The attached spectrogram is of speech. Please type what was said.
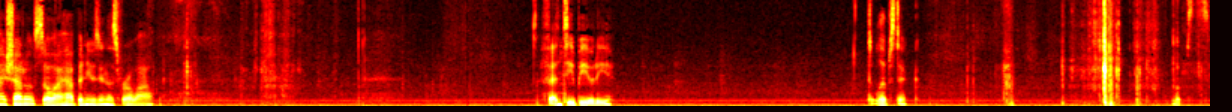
eyeshadow, so I have been using this for a while. Fenty Beauty. To lipstick. Lips.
